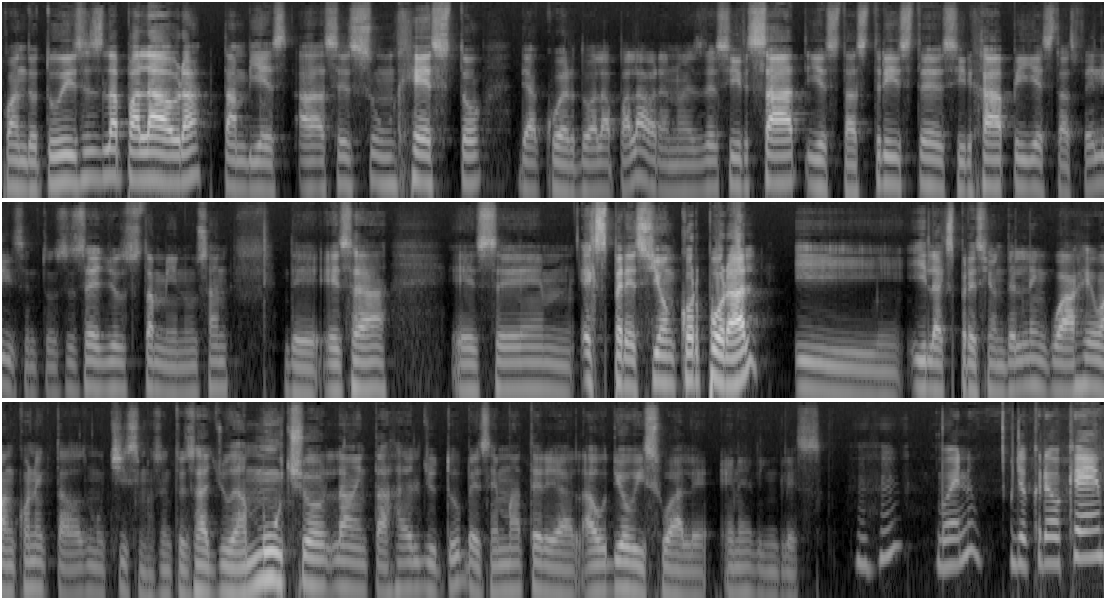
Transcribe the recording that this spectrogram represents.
cuando tú dices la palabra, también haces un gesto de acuerdo a la palabra, no es decir sad y estás triste, decir happy y estás feliz. Entonces ellos también usan de esa ese, mm, expresión corporal y, y la expresión del lenguaje van conectados muchísimos. Entonces ayuda mucho la ventaja del YouTube, ese material audiovisual e- en el inglés. Bueno, yo creo que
